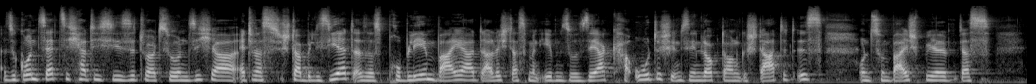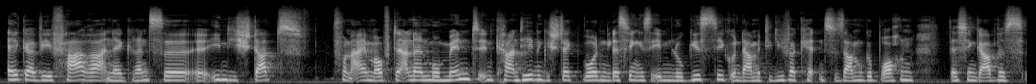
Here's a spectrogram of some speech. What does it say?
Also grundsätzlich hatte ich die Situation sicher etwas stabilisiert. Also das Problem war ja dadurch, dass man eben so sehr chaotisch in den Lockdown gestartet ist und zum Beispiel, dass Lkw-Fahrer an der Grenze äh, in die Stadt von einem auf den anderen Moment in Quarantäne gesteckt wurden. Deswegen ist eben Logistik und damit die Lieferketten zusammengebrochen. Deswegen gab es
